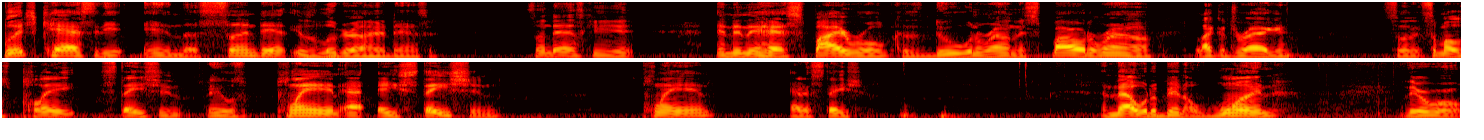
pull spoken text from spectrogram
Butch Cassidy and the Sundance. It was a little girl out here dancing. Sundance Kid. And then they had Spiral, because dude went around and spiraled around like a dragon. So that some was play station. They was playing at a station. Playing at a station. And that would have been a one. There were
